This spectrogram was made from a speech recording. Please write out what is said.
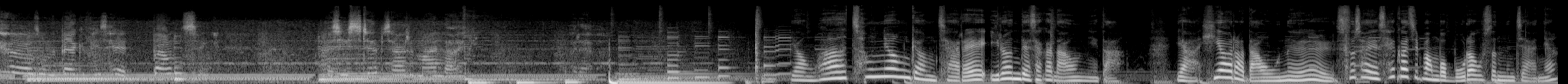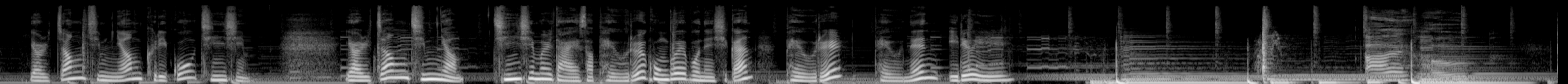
Curls on the back of his head bouncing as he steps out of my life. 영화 청년경찰에 이런 대사가 나옵니다. 야, 희열아, 나 오늘 수사의 세 가지 방법 뭐라고 썼는지 아냐? 열정, 집념, 그리고 진심. 열정, 집념, 진심을 다해서 배우를 공부해보는 시간, 배우를 배우는 일요일.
